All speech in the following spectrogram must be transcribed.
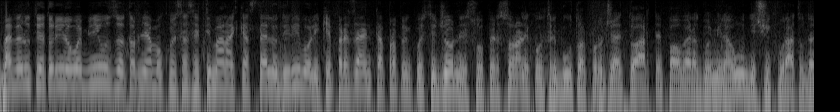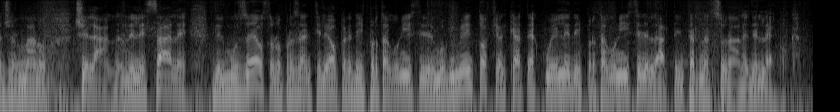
Benvenuti a Torino Web News, torniamo questa settimana al Castello di Rivoli che presenta proprio in questi giorni il suo personale contributo al progetto Arte Povera 2011 curato da Germano Celan. Nelle sale del museo sono presenti le opere dei protagonisti del movimento affiancate a quelle dei protagonisti dell'arte internazionale dell'epoca.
